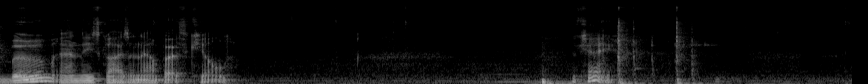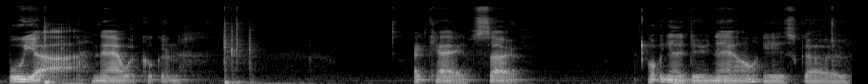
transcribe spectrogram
Boom, and these guys are now both killed. Okay. Booyah, now we're cooking. Okay, so what we're going to do now is go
